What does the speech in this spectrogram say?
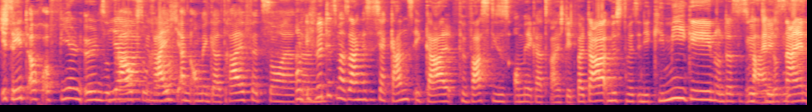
ist Steht auch auf vielen Ölen so Ja, drauf, so genau. reich an Omega-3-Fettsäuren. Und ich würde jetzt mal sagen, es ist ja ganz egal, für was dieses Omega-3 steht, weil da müssten wir jetzt in die Chemie gehen und das ist Nein, wirklich, das ist nein,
